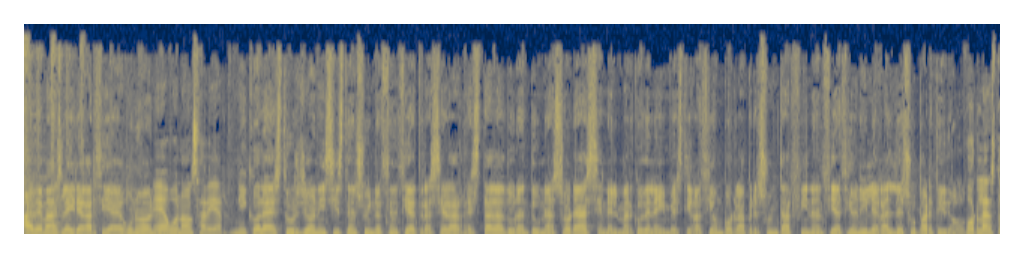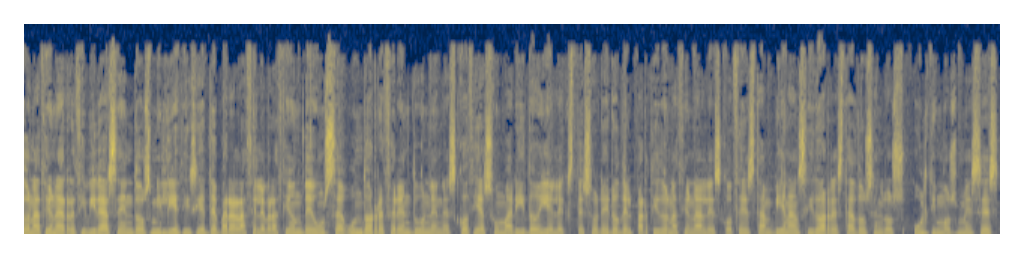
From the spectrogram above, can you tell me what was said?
Además, Leire García, Egunon. Egunon, Xavier. Nicola Sturgeon insiste en su inocencia tras ser arrestada durante unas horas en el marco de la investigación por la presunta financiación ilegal de su partido. Por las donaciones recibidas en 2017 para la celebración de un segundo referéndum en Escocia, su marido y el ex tesorero del Partido Nacional Escocés también han sido arrestados en los últimos meses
